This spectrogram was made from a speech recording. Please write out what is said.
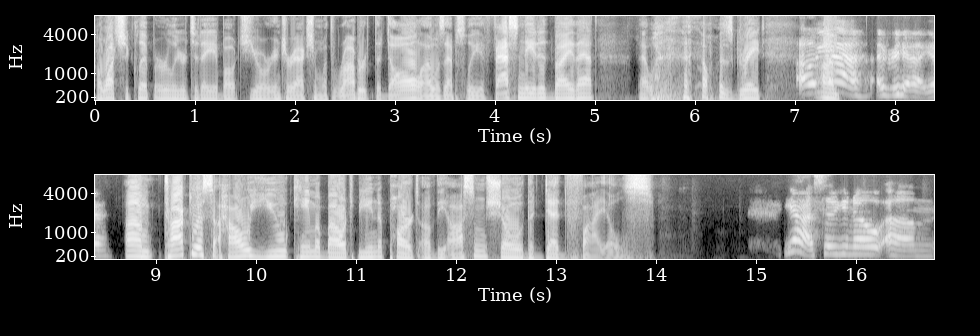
I watched a clip earlier today about your interaction with Robert the Doll. I was absolutely fascinated by that. That was, that was great. Oh yeah, um, yeah, yeah. Um, talk to us how you came about being a part of the awesome show, The Dead Files yeah so you know um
